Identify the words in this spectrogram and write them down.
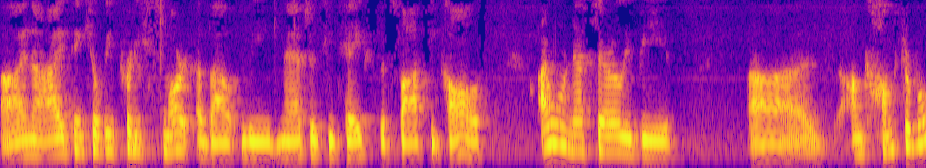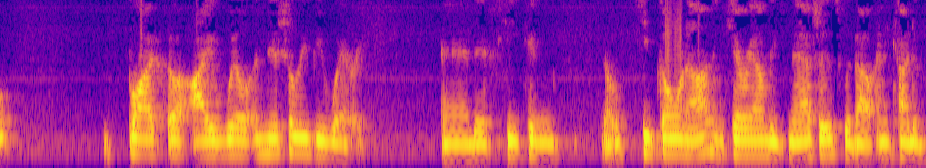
Uh, and I think he'll be pretty smart about the matches he takes, the spots he calls. I won't necessarily be uh, uncomfortable, but uh, I will initially be wary. And if he can, you know, keep going on and carry on these matches without any kind of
